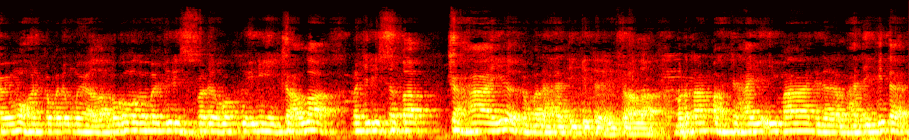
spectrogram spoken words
kami mohon kepada-Mu ya Allah. Moga-moga majlis pada waktu ini insya-Allah menjadi sebab cahaya kepada hati kita insya-Allah. Bertambah cahaya iman di dalam hati kita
